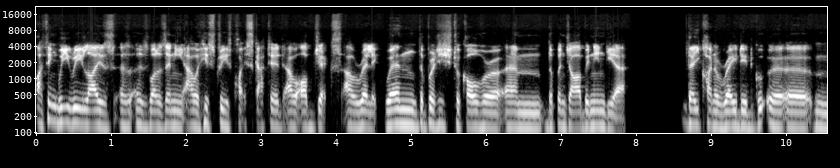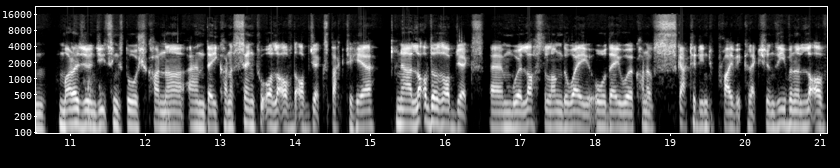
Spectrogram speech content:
I think we realize as, as, well as any our history is quite scattered. Our objects, our relic. When the British took over the Punjab in India they kind of raided uh, uh, um, Maharaja Ranjit Singh's Toshakhana and they kind of sent a lot of the objects back to here. Now, a lot of those objects um, were lost along the way, or they were kind of scattered into private collections. Even a lot of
